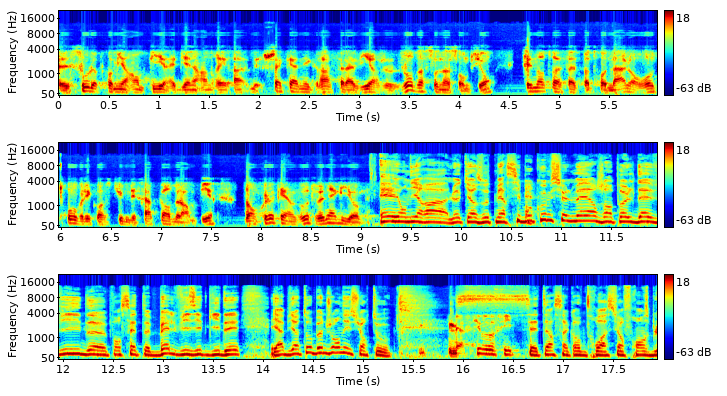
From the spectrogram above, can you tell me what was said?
euh, sous le Premier Empire et bien rendrait gra- chaque année grâce à la Vierge le jour de son Assomption. C'est notre fête patronale. On retrouve les costumes des sapeurs de l'Empire. Donc le 15 août, venez à Guillaume. Et on ira le 15 août. Merci beaucoup, monsieur le maire Jean-Paul David, pour cette belle visite guidée. Et à bientôt. Bonne journée surtout. Merci vous aussi. 7h53 sur France Bleu.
